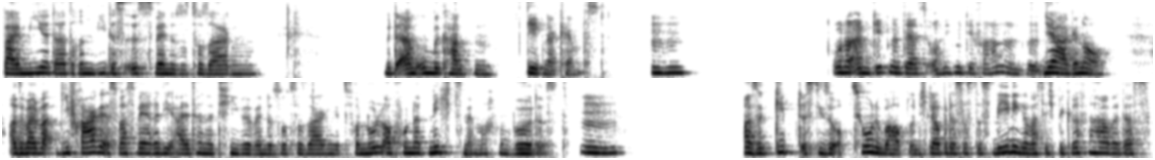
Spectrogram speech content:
bei mir da drin, wie das ist, wenn du sozusagen mit einem unbekannten Gegner kämpfst. Mhm. Oder einem Gegner, der jetzt auch nicht mit dir verhandeln will. Ja, genau. Also weil die Frage ist, was wäre die Alternative, wenn du sozusagen jetzt von 0 auf 100 nichts mehr machen würdest? Mhm. Also gibt es diese Option überhaupt? Und ich glaube, das ist das wenige, was ich begriffen habe, dass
